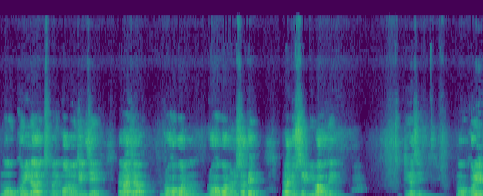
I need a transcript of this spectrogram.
মৌখরী রাজ মানে কনৌজের যে রাজা গ্রহবর্মন। গ্রহবর্মনের সাথে রাজশ্রীর বিবাহ দেন। ঠিক আছে? মৌখরীর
